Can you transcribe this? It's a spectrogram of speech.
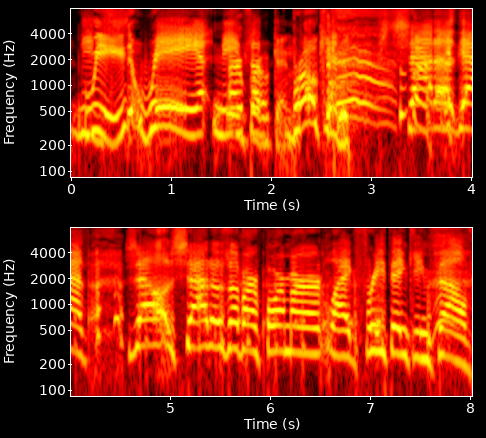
need, We we need are some broken. broken shadows. Yes, shadows of our former like free thinking selves.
